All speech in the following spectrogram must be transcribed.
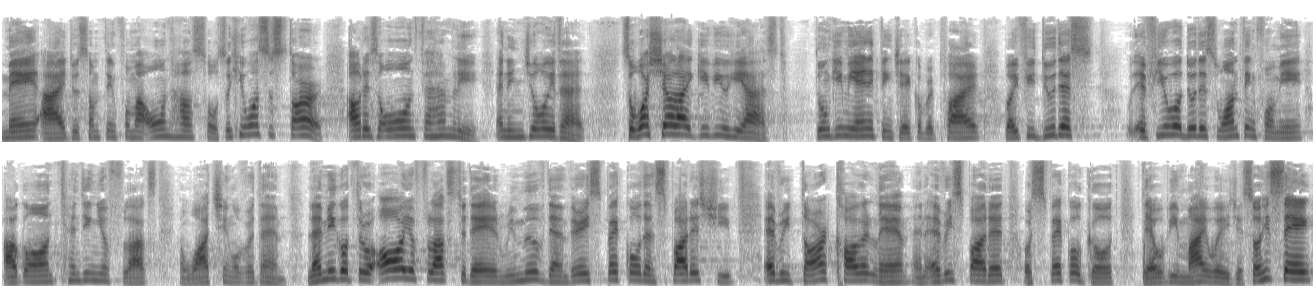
may I do something for my own household. So he wants to start out his own family and enjoy that. So what shall I give you? He asked. Don't give me anything, Jacob replied. But if you do this, if you will do this one thing for me, I'll go on tending your flocks and watching over them. Let me go through all your flocks today and remove them, very speckled and spotted sheep, every dark colored lamb, and every spotted or speckled goat. There will be my wages. So he's saying,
